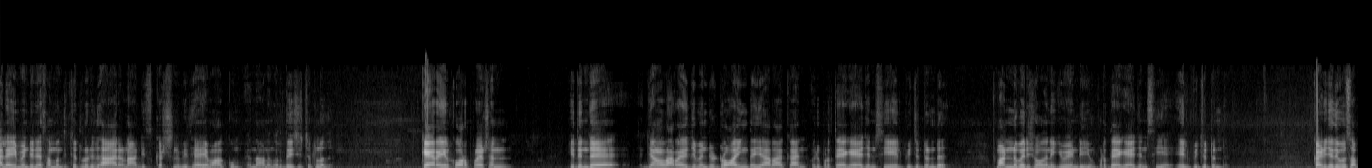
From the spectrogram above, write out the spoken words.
അലൈൻമെന്റിനെ സംബന്ധിച്ചിട്ടുള്ളൊരു ധാരണ ഡിസ്കഷന് വിധേയമാക്കും എന്നാണ് നിർദ്ദേശിച്ചിട്ടുള്ളത്. കേരയിൽ കോർപ്പറേഷൻ ഇതിന്റെ ജനറൽ അറേഞ്ച്മെന്റ് ഡ്രോയിങ് തയ്യാറാക്കാൻ ഒരു പ്രത്യേക ഏജൻസിയെ ഏൽപ്പിച്ചിട്ടുണ്ട്. മണ്ണ് പരിശോധനയ്ക്ക് വേണ്ടിയും പ്രത്യേക ഏജൻസിയെ ഏൽപ്പിച്ചിട്ടുണ്ട്. കഴിഞ്ഞ ദിവസം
